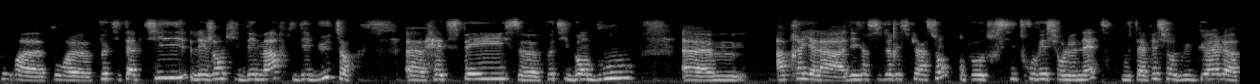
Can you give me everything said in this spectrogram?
pour, euh, pour, euh, petit à petit les gens qui démarrent, qui débutent. Euh, Headspace, Petit Bambou. Après, il y a exercices de respiration. On peut aussi trouver sur le net. Vous tapez sur Google.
